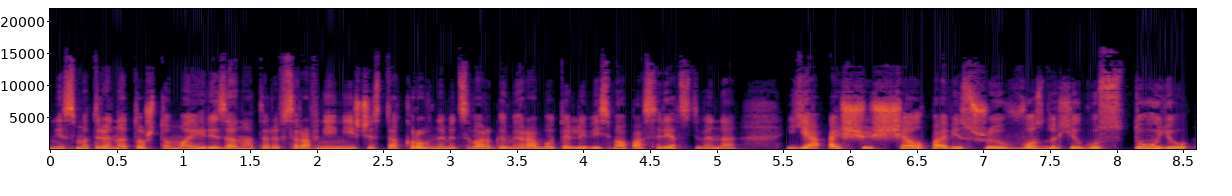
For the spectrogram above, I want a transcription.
Несмотря на то, что мои резонаторы в сравнении с чистокровными цваргами работали весьма посредственно, я ощущал повисшую в воздухе густую,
